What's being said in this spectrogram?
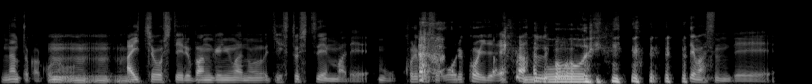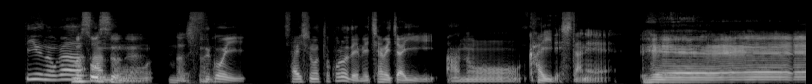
なんとかこの。愛聴している番組はのゲスト出演まで、もうこれこそオール恋で、あの、おーい。来てますんで、っていうのが、まあそうっすよねすごい、最初のところでめちゃめちゃいい、あの回でしたね。へえ、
